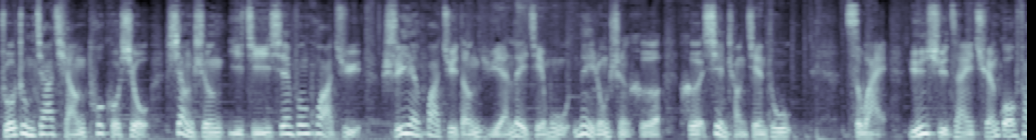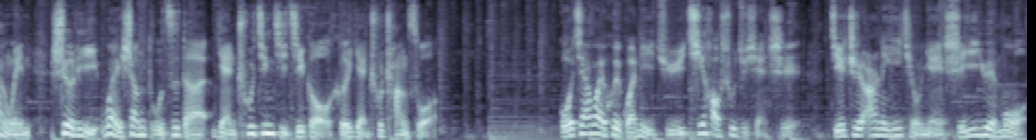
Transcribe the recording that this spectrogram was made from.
着重加强脱口秀、相声以及先锋话剧、实验话剧等语言类节目内容审核和现场监督。此外，允许在全国范围设立外商独资的演出经纪机构和演出场所。国家外汇管理局七号数据显示。截至二零一九年十一月末，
